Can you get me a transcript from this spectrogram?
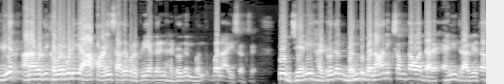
ક્લિયર આના પરથી ખબર પડી કે આ પાણી સાથે પ્રક્રિયા કરીને હાઇડ્રોજન બંધ બનાવી શકશે. તો જેની હાઇડ્રોજન બંધ બનાવવાની ક્ષમતા વધારે, એની દ્રાવ્યતા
